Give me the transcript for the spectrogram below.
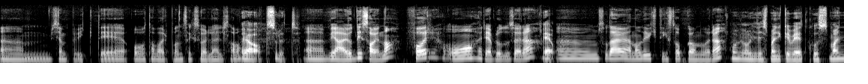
eh, kjempeviktig å ta vare på den seksuelle helsa òg. Ja, absolutt. vi er jo designa for å reprodusere, Ja. um, så det er jo en av de viktigste oppgavene våre. Og hvis man ikke vet hvordan man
